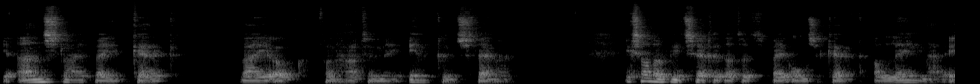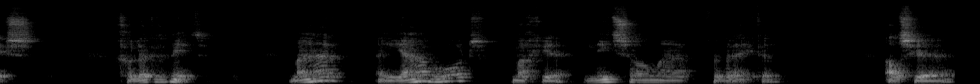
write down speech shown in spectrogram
je aansluit bij een kerk waar je ook van harte mee in kunt stemmen. Ik zal ook niet zeggen dat het bij onze kerk alleen maar is. Gelukkig niet. Maar een ja-woord mag je niet zomaar verbreken. Als je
